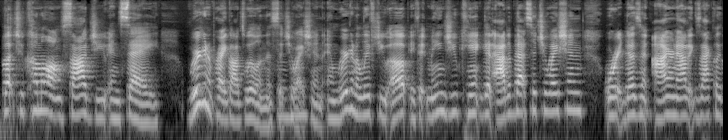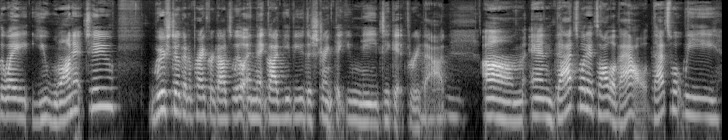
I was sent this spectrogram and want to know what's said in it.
but to come alongside you and say we're going to pray God's will in this situation and we're going to lift you up. If it means you can't get out of that situation or it doesn't iron out exactly the way you want it to, we're still going to pray for God's will and that God give you the strength that you need to get through that. Um, and that's what it's all about. That's what we,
